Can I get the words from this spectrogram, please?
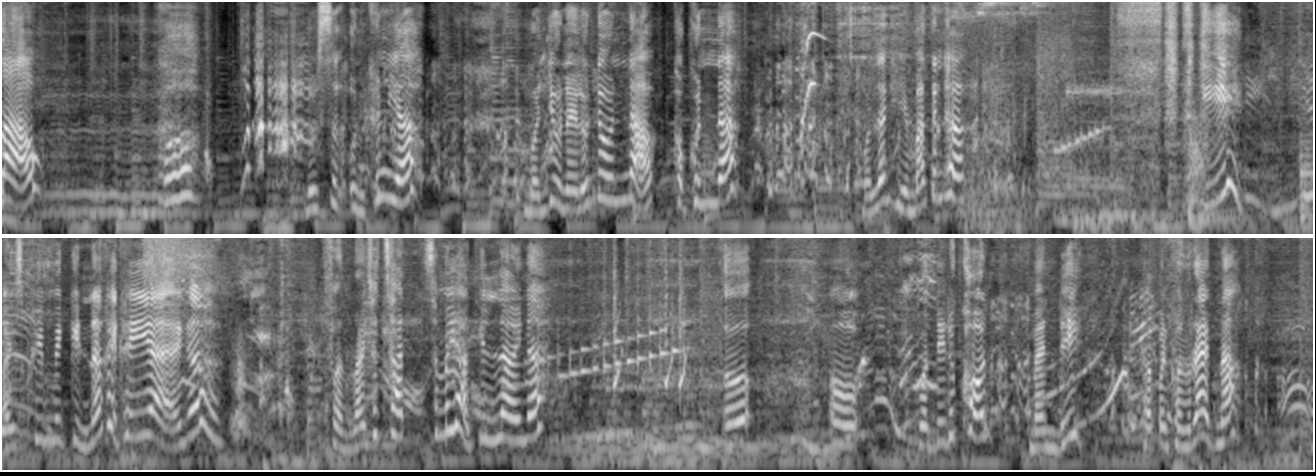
สาวๆโอ้รู้สึกอุ่นขึ้นเยอะเหมือนอยู่ในฤดูหนาว ขอบคุณนะ มาเล่นหิมะกันเถอะอีไอศครีมมีกลิ่นน้าไข่ขยงอะฝันร้ายชัดๆ ฉันไม่อยากกินเลยนะ เออ เออสวัสดีทุกคนแมนดี้เธอเป็นคนแรกนะ Oh.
